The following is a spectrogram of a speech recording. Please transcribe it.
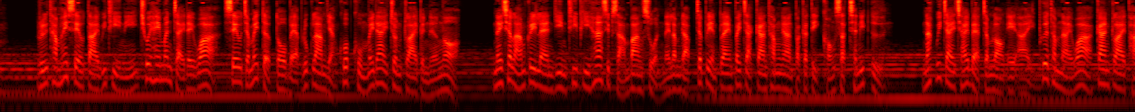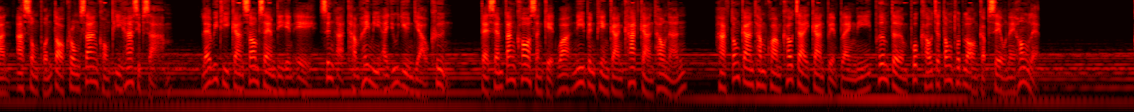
หรือทำให้เซลล์ตายวิธีนี้ช่วยให้มั่นใจได้ว่าเซลล์จะไม่เติบโตแบบลุกลามอย่างควบคุมไม่ได้จนกลายเป็นเนื้องอก ในฉลามกรีแลนด์ยีน TP53 บางส่วนในลำดับจะเปลี่ยนแปลงไปจากการทำงานปกติของสัตว์ชนิดอื่น นักวิจัยใช้แบบจำลอง AI เพื่อทำนายว่าการกลายพันธุ์อาจส่งผลต่อโครงสร้างของ P53 และวิธีการซ่อมแซม DNA ซึ่งอาจทำให้มีอายุยืนยาวขึ้น แต่แซมตั้งข้อสังเกตว่านี่เป็นเพียงการคาดการณ์เท่านั้น หากต้องการทำความเข้าใจการเปลี่ยนแปลงนี้เพิ่มเติมพวกเขาจะต้องทดลองกับเซลล์ในห้องแลบ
